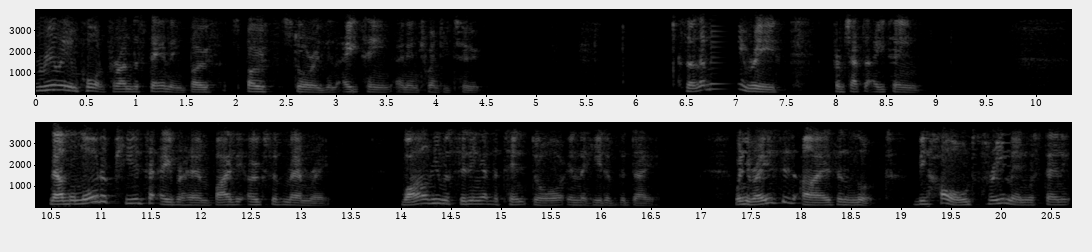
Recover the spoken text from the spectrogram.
really important for understanding both, both stories in 18 and in 22. So let me read from chapter 18. Now the Lord appeared to Abraham by the oaks of Mamre, while he was sitting at the tent door in the heat of the day. When he raised his eyes and looked, behold, three men were standing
